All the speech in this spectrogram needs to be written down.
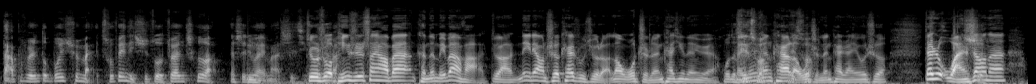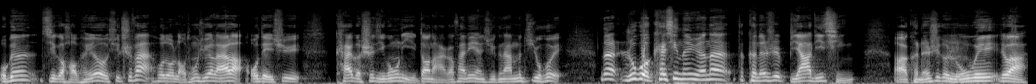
大部分人都不会去买，除非你去做专车啊，那是另外一码事情。就是说平时上下班可能没办法，对吧？那辆车开出去了，那我只能开新能源，或者新能源开了，我只能开燃油车。但是晚上呢，我跟几个好朋友去吃饭，或者老同学来了，我得去开个十几公里到哪个饭店去跟他们聚会。那如果开新能源呢，它可能是比亚迪秦啊，可能是个荣威，对吧？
